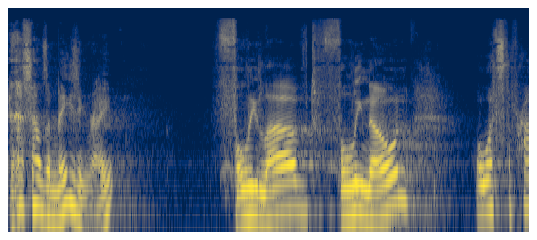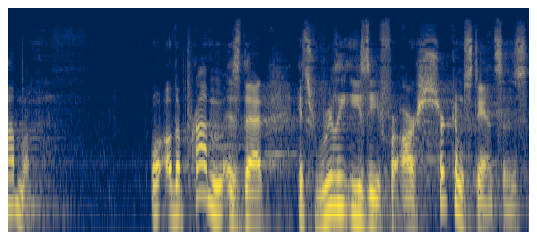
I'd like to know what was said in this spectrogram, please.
And that sounds amazing, right? Fully loved, fully known. Well, what's the problem? Well, the problem is that it's really easy for our circumstances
